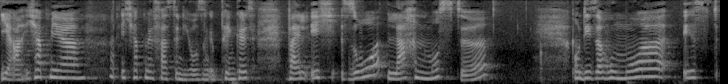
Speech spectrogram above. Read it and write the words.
Ja, ich habe mir, ich habe mir fast in die Hosen gepinkelt, weil ich so lachen musste. Und dieser Humor ist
